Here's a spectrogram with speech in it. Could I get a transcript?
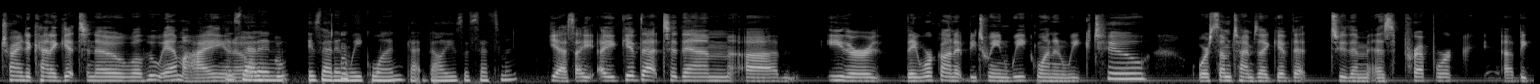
trying to kind of get to know well who am I. is know? that in is that in week one that values assessment? Yes, I, I give that to them. Um, either they work on it between week one and week two, or sometimes I give that to them as prep work uh, be,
